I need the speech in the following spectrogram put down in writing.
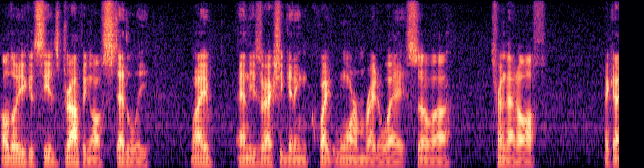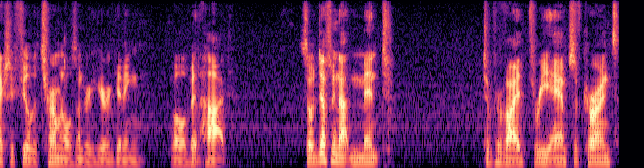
although you can see it's dropping off steadily when I and these are actually getting quite warm right away so uh, turn that off I can actually feel the terminals under here getting well a bit hot so definitely not meant to provide 3 amps of current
